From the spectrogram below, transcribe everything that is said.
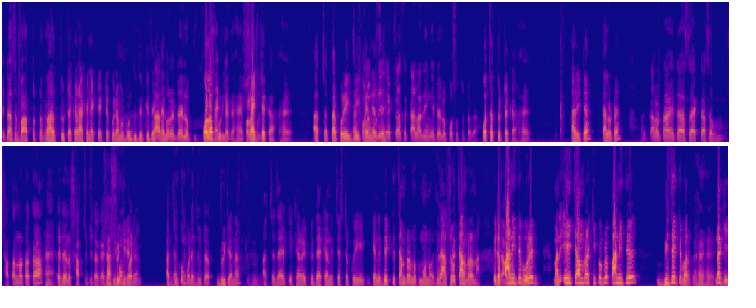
এটা আছে বাহাত্তর টাকা। বাহাত্তর টাকা রাখেন একটা একটা করে আমার বন্ধুদেরকে দেখান। তারপর এটা হলো কলাপুরি। 60 টাকা হ্যাঁ ষাট কলাপুরি। টাকা? হ্যাঁ। আচ্ছা তারপরে এই যে হ্যাঁ, এখানে আছে একটা আছে কালারিং এটা হলো পঁচাত্তর টাকা। পঁচাত্তর টাকা। হ্যাঁ। আর এটা কালোটা? কালোটা এটা আছে একটা আছে সাতান্ন টাকা হ্যাঁ। এটা হলো সাতষট্টি টাকা এটা দুই কোম্পানি আচ্ছা দুই আচ্ছা, কোম্পানি দুইটার। দুইটা না? আচ্ছা যাই হোক এখানে একটু দেখানোর চেষ্টা করি। এখানে দেখতে চামড়ার মতো মনে হয় কিন্তু হ্যাঁ, আসলে চামড়া। না। এটা পানিতে ভরে মানে এই চামড়া কি করবে? পানিতে ভিজাইতে পারবে। হ্যাঁ হ্যাঁ। নাকি?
